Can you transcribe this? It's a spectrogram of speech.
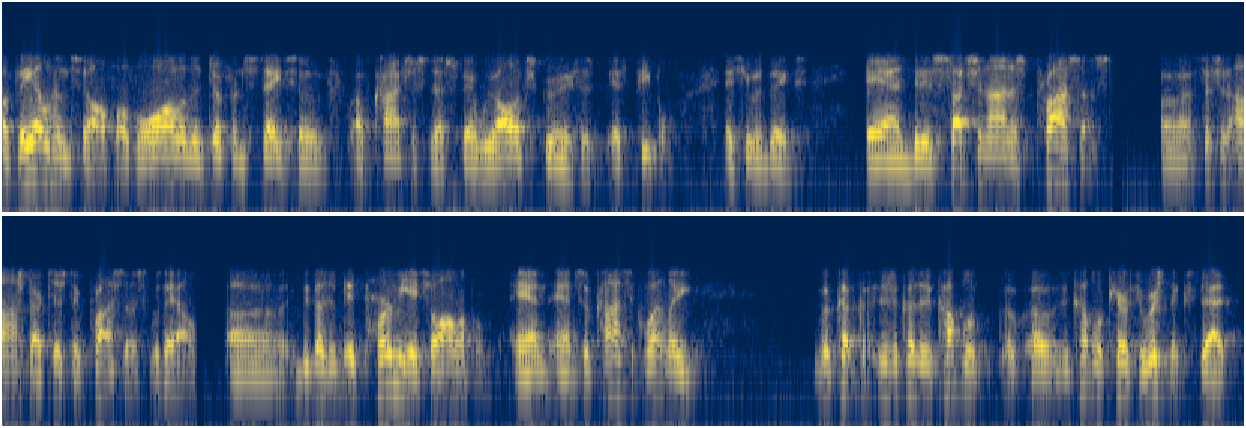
avail himself of all of the different states of, of consciousness that we all experience as, as people, as human beings. And it is such an honest process, uh, such an honest artistic process with Al, uh, because it, it permeates all of them. And, and so consequently, there's a, there's a couple of, of a couple of characteristics that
